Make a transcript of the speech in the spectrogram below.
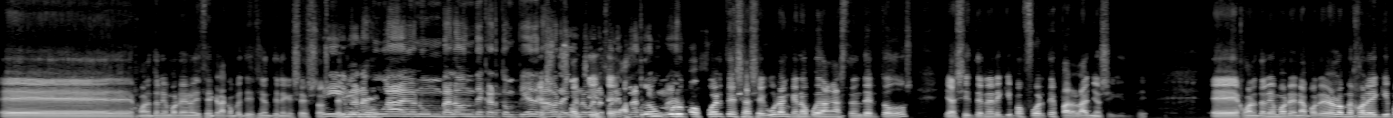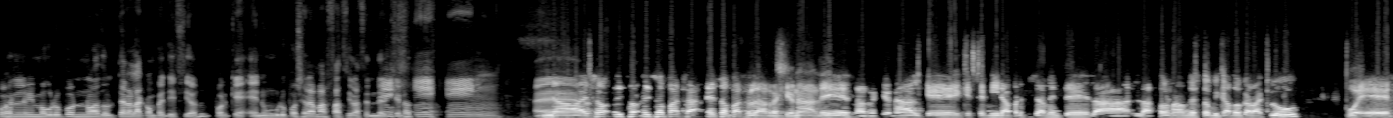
Eh, Juan Antonio Moreno dice que la competición tiene que ser Sí, sostenible. van a jugar con un balón de cartón piedra ahora ya no van a dice, poner hacer plástico un más. grupo fuerte se aseguran que no puedan ascender todos y así tener equipos fuertes para el año siguiente. Eh, Juan Antonio Morena, poner a los mejores equipos en el mismo grupo no adultera la competición, porque en un grupo será más fácil ascender que en otro. Eh, No, eso, eso, eso pasa, eso pasa en la regional, ¿eh? En la regional que, que se mira precisamente la, la zona donde está ubicado cada club. Pues,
